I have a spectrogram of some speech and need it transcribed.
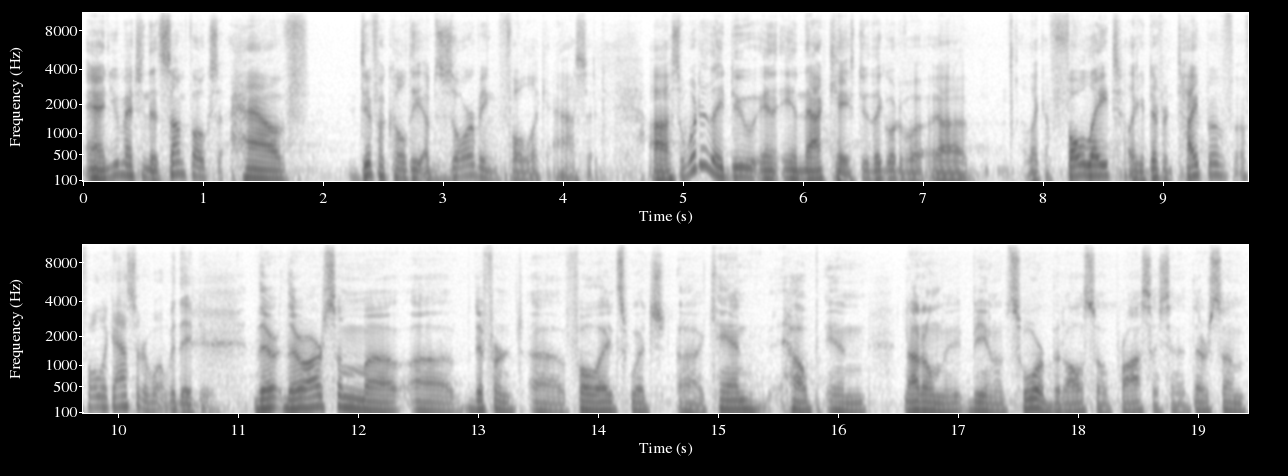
and you mentioned that some folks have difficulty absorbing folic acid. Uh, so what do they do in, in, that case? Do they go to a, uh, like a folate, like a different type of folic acid, or what would they do? There, there are some uh, uh different uh, folates which uh, can help in not only being absorbed but also processing it. There's some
